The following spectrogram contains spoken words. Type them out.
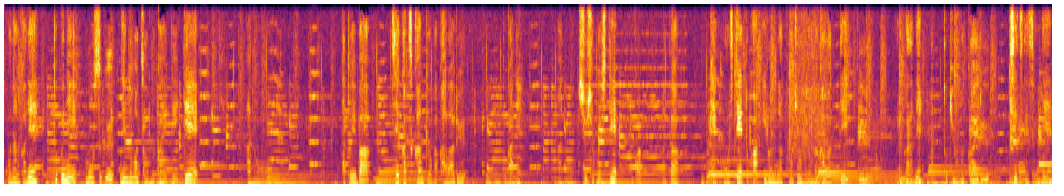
こうなんかね特にもうすぐ年度末を迎えていてあの例えば生活環境が変わるとかねあの就職してとかまた結婚してとかいろんなこう状況が変わっていくこれからね時を迎える季節ですよね。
